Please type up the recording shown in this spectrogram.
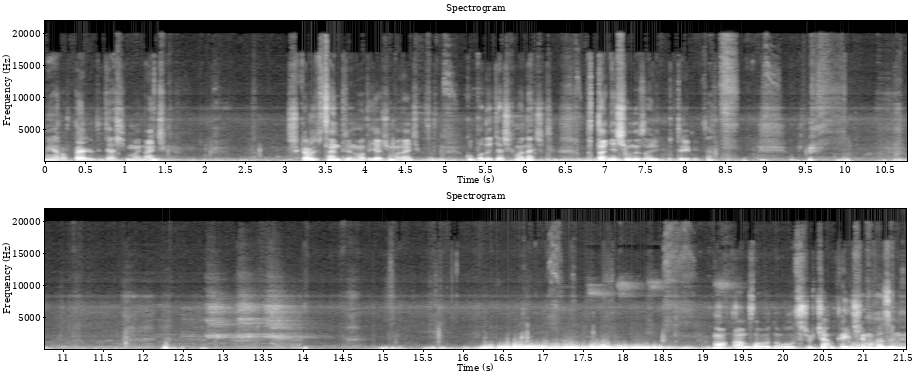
Міротель, дитячий майданчик. Ще кажуть, в центрі нема дитячого майданчика, тут купа дитячих майданчиків. Питання, чи вони взагалі потрібні. Та? О, там знову видно вулиця Шевченка, інші магазини.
